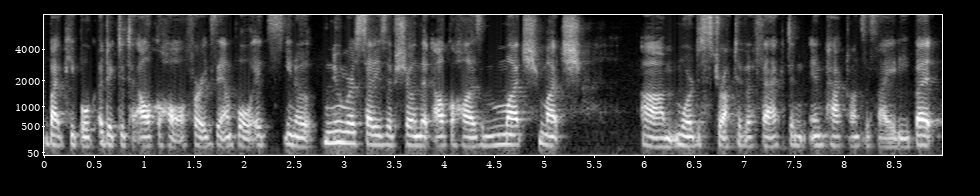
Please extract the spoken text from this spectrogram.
by people addicted to alcohol for example. It's you know numerous studies have shown that alcohol has much much um, more destructive effect and impact on society. But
